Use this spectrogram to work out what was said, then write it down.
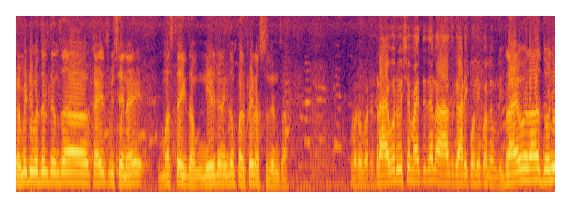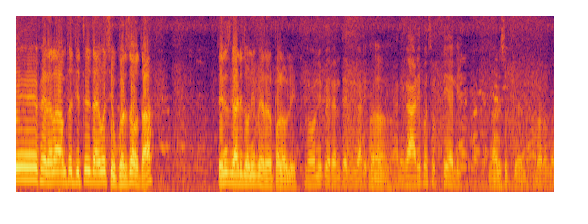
कमिटीबद्दल त्यांचा काहीच विषय नाही. मस्त एकदम नियोजन एकदम परफेक्ट असतो त्यांचा. बरोबर. ड्रायव्हर विषयी माहिती द्या ना आज गाडी कोणी पळवली ड्रायव्हर आज दोन्ही फेऱ्याला आमचा जिथे ड्रायव्हर शिवकरचा होता. त्यांनीच गाडी दोन्ही फेऱ्याला पळवली. दोन्ही पेऱ्याने त्यांनी गाडी पळवली. आणि गाडी पण सुट्टी आली. गाडी सुट्टी आली. बरोबर.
